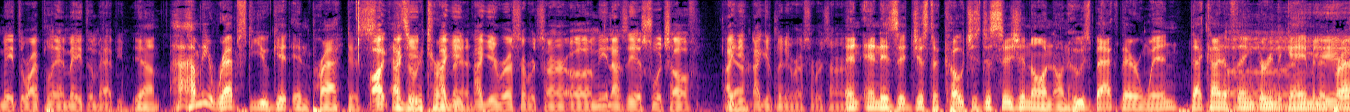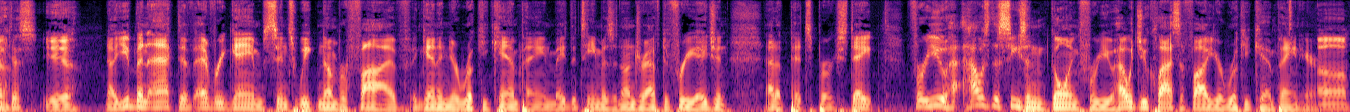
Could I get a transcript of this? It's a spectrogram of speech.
made the right play and made them happy. Yeah. How many reps do you get in practice I, I as get, a return I man? get I get rests of return. Uh, me and Isaiah switch off. I Yeah. get I get plenty of rest of return. and and is it just a coach's decision on on who's back there when that kind of thing during the Uh, game and in practice? Yeah. Now you've been active every game since week number five. Again, in your rookie campaign, made the team as an undrafted free agent out of Pittsburg State. For you, how's the season going for you? How would you classify your rookie campaign here? Um,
